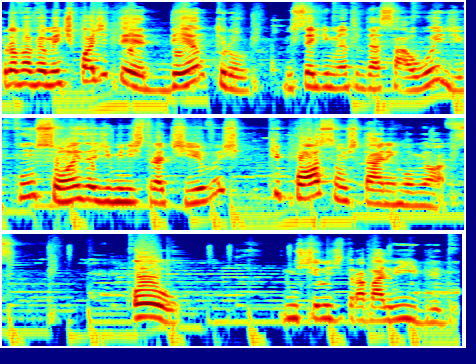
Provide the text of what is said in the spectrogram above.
provavelmente pode ter dentro do segmento da saúde funções administrativas que possam estar em home office ou um estilo de trabalho híbrido.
